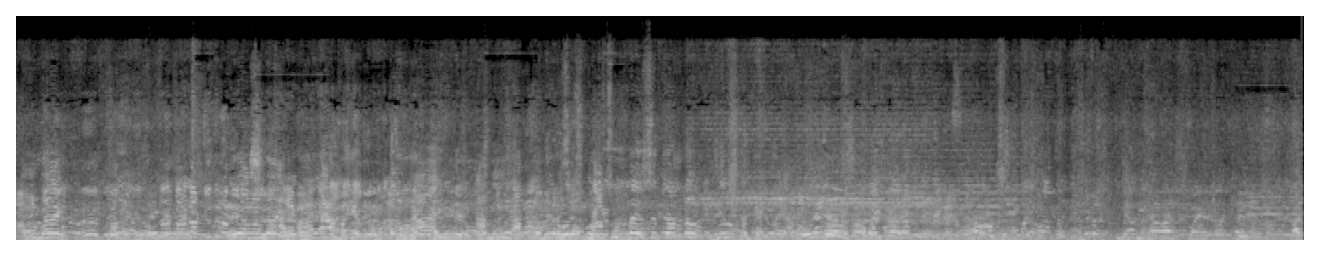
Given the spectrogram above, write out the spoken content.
আমার ভাই আমি আপনাদের মাসুদ ভাইয়ের জেল খাচ্ছি ভাই। আর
